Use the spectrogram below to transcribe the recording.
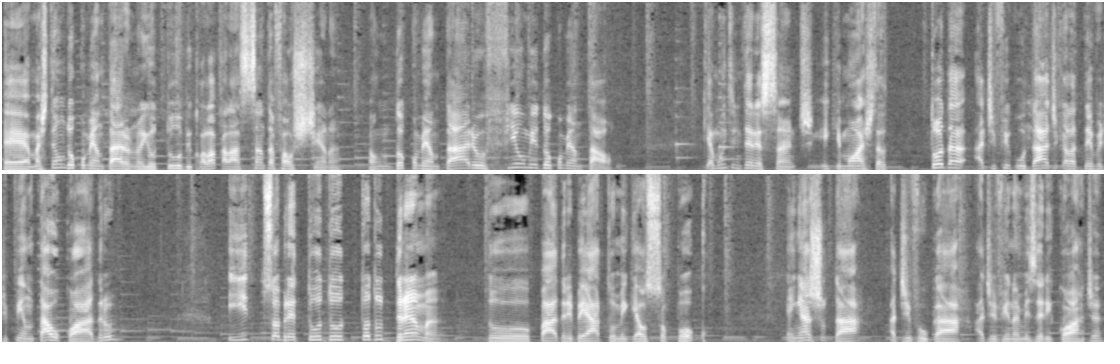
É, mas tem um documentário no YouTube, coloca lá Santa Faustina. É um documentário, filme documental, que é muito interessante e que mostra toda a dificuldade que ela teve de pintar o quadro e, sobretudo, todo o drama do padre Beato Miguel Sopoco em ajudar a divulgar a Divina Misericórdia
